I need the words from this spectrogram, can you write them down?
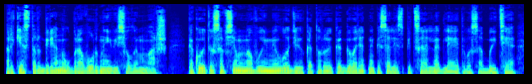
Оркестр грянул бравурный и веселый марш, какую-то совсем новую мелодию, которую, как говорят, написали специально для этого события —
